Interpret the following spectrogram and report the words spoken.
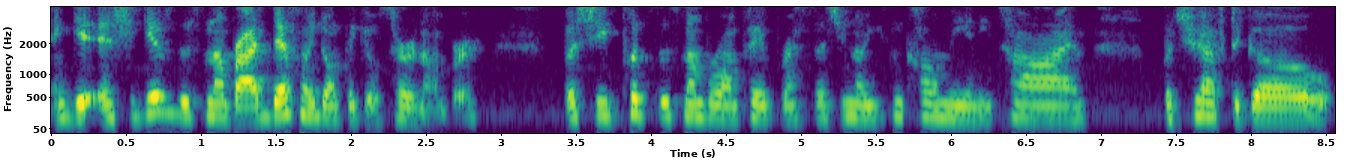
and get and she gives this number. I definitely don't think it was her number, but she puts this number on paper and says, you know, you can call me anytime, but you have to go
